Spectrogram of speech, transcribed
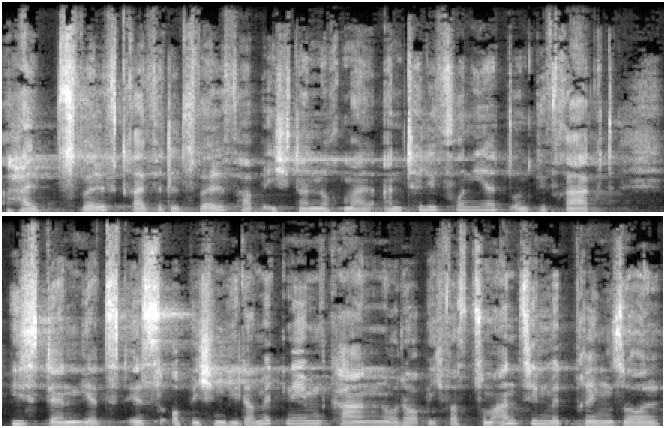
halb zwölf, dreiviertel zwölf habe ich dann nochmal antelefoniert und gefragt, wie es denn jetzt ist, ob ich ihn wieder mitnehmen kann oder ob ich was zum Anziehen mitbringen soll.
